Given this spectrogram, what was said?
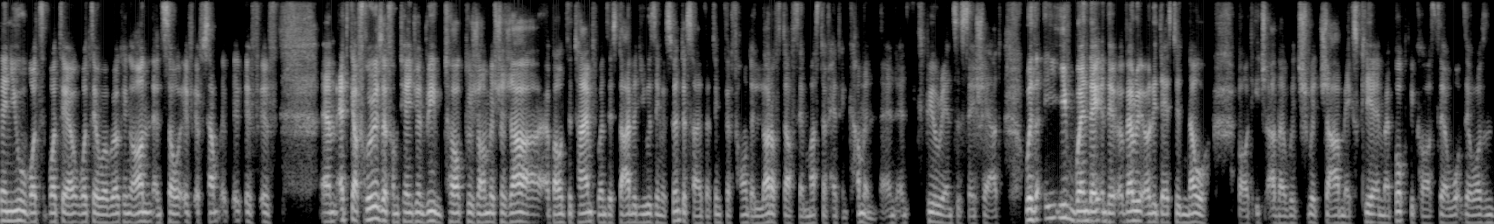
they knew what what they what they were working on. And so if if some if if um, Edgar Froese from Tangerine Dream talked to Jean-Michel Jarre about the times when they started using a synthesizer, I think they found a lot of stuff they must have had in common and, and experiences they shared with even when they in the very early days didn't know about each other, which which Jarre makes clear in my book because there there wasn't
